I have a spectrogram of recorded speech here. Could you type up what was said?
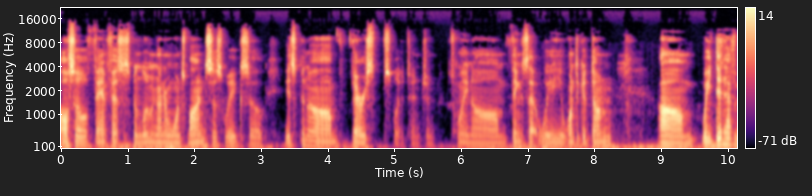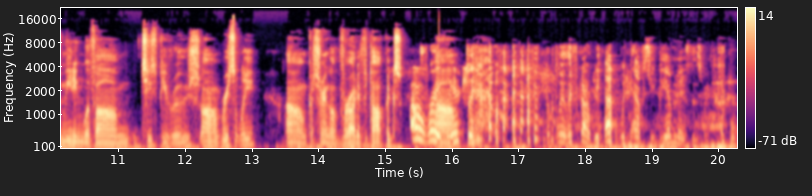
Also, FanFest has been looming on everyone's minds this week, so it's been um very split attention between um things that we want to get done. Um, we did have a meeting with um CCP Rouge uh, recently, um concerning a variety of topics. Oh, right. Um, we actually have. I completely forgot. We have we have CPM news this week.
